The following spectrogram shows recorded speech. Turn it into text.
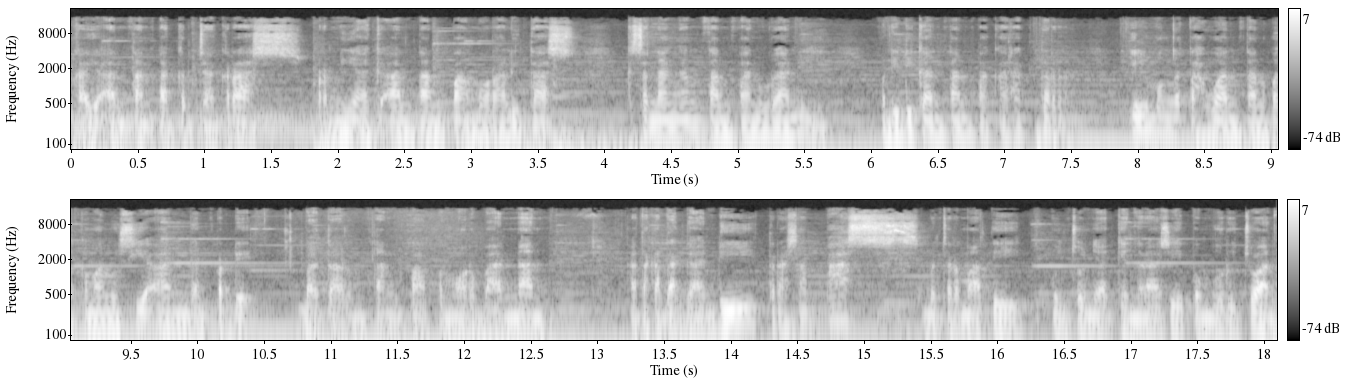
kekayaan tanpa kerja keras, perniagaan tanpa moralitas, kesenangan tanpa nurani, pendidikan tanpa karakter, ilmu pengetahuan tanpa kemanusiaan, dan perdebatan tanpa pengorbanan. Kata-kata Gandhi terasa pas mencermati munculnya generasi pemburu cuan.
